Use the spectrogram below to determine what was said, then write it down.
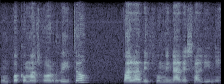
un poco más gordito para difuminar esa línea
